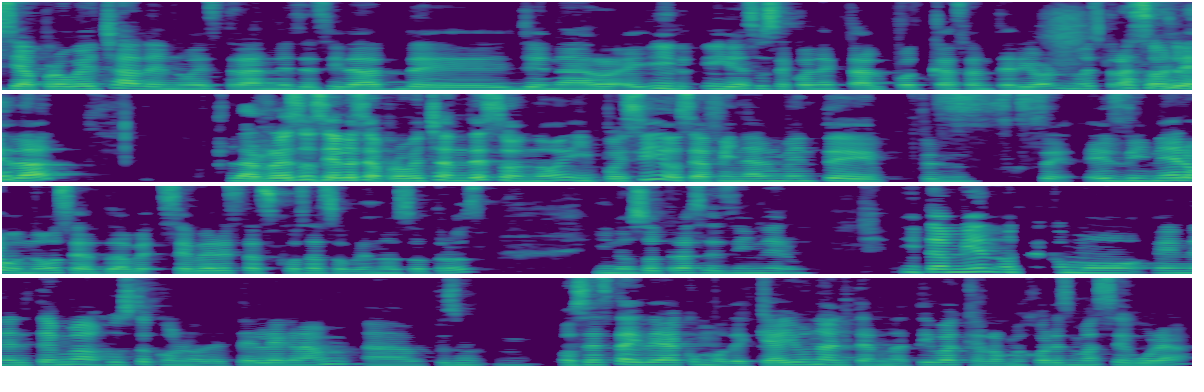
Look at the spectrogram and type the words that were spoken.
se aprovecha de nuestra necesidad de llenar, y, eso se conecta al podcast anterior, nuestra soledad. Las redes sociales se aprovechan de eso, ¿no? Y pues sí, o sea, finalmente, pues es dinero, ¿no? O sea, se ver estas cosas sobre nosotros y nosotras es dinero. Y también, o sea, como en el tema justo con lo de Telegram, uh, pues, o sea, esta idea como de que hay una alternativa que a lo mejor es más segura,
